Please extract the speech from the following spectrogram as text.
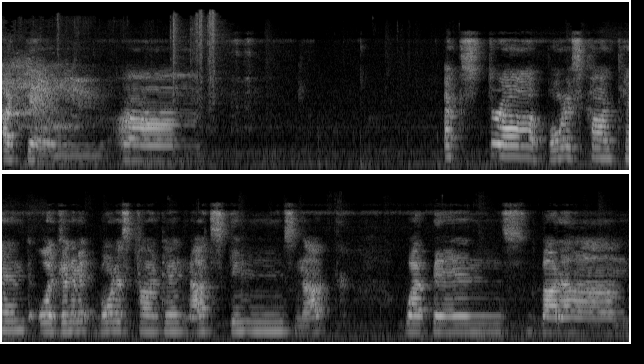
a game. Um, extra bonus content, legitimate bonus content, not skins, not weapons, but um,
